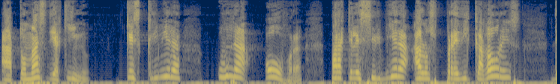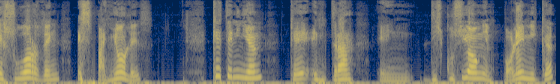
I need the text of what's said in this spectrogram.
a Tomás de Aquino que escribiera una obra para que le sirviera a los predicadores de su orden españoles que tenían que entrar en discusión, en polémica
